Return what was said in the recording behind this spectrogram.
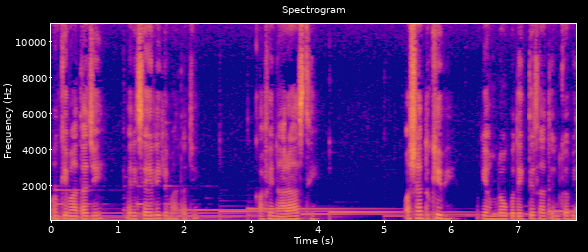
उनकी माता जी मेरी सहेली की माता जी काफ़ी नाराज़ थी। और शायद दुखी भी, क्योंकि हम लोगों को देखते साथ उनका भी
